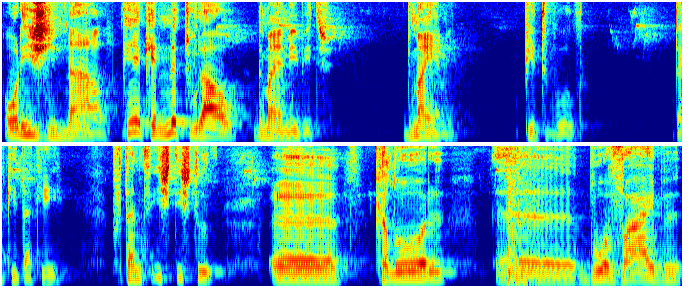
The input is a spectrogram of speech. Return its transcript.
original, quem é que é natural de Miami Beach? De Miami? Pitbull. Está aqui, está aqui. Portanto, isto diz tudo. Uh, calor, uh, boa vibe.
